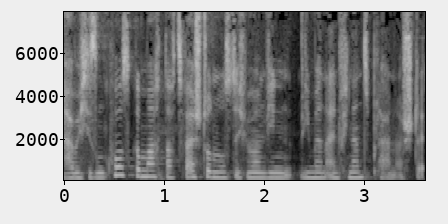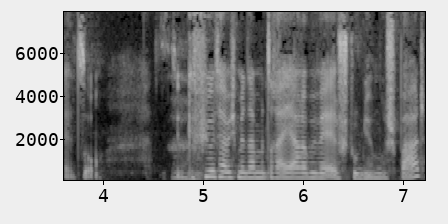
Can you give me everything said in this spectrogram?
habe ich diesen Kurs gemacht. Nach zwei Stunden wusste ich, wie man, wie, wie man einen Finanzplan erstellt. So. Gefühlt habe ich mir damit drei Jahre BWL-Studium gespart.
